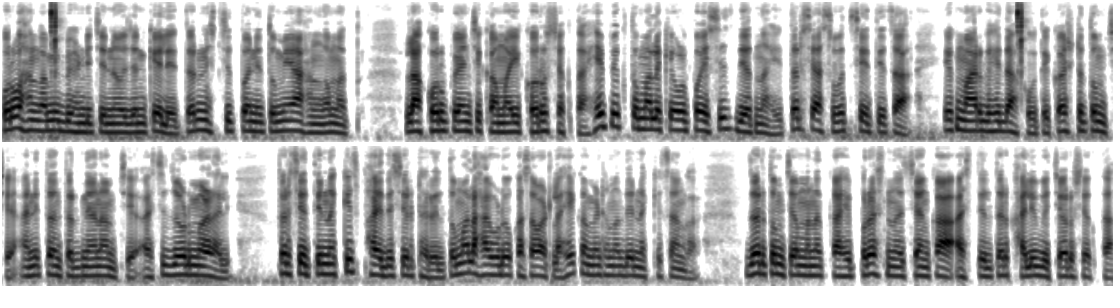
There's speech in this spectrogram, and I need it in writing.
पूर्व हंगामी भेंडीचे नियोजन केले तर निश्चितपणे तुम्ही या हंगामात लाखो रुपयांची कमाई करू शकता. हे पीक तुम्हाला केवळ पैसेच देत नाही तर शाश्वत शेतीचा एक मार्गही दाखवते. कष्ट तुमचे आणि तंत्रज्ञान आमचे अशी जोड मिळाली. तर शेती नक्कीच फायदेशीर ठरेल. तुम्हाला हा व्हिडिओ कसा वाटला हे कमेंटमध्ये नक्की सांगा. जर तुमच्या मनात काही प्रश्न शंका असतील तर खाली विचारू शकता.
